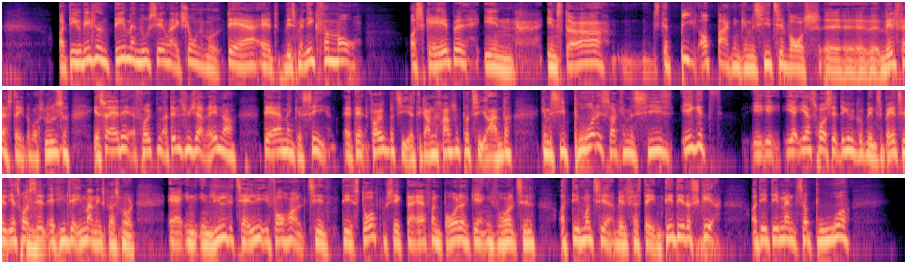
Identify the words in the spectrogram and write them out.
Og det er jo i virkeligheden det, man nu ser en reaktion imod. Det er, at hvis man ikke formår at skabe en, en større stabil opbakning, kan man sige, til vores øh, velfærdsstat og vores ydelser, ja, så er det at frygten, og den synes jeg er reelt nok, det er, at man kan se, at den Folkeparti, altså det gamle Fremskridsparti og andre, kan man sige, bruger det så, kan man sige, ikke jeg, jeg, tror selv, det kan vi vende tilbage til, jeg tror mm. selv, at hele det indvandringsspørgsmål er en, en lille detalje i forhold til det store projekt, der er for en borgerlig regering i forhold til at demontere velfærdsstaten. Det er det, der sker, og det er det, man så bruger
